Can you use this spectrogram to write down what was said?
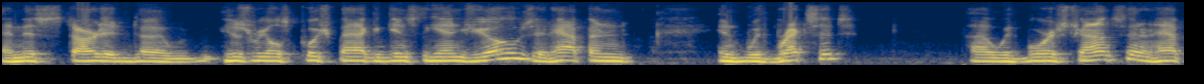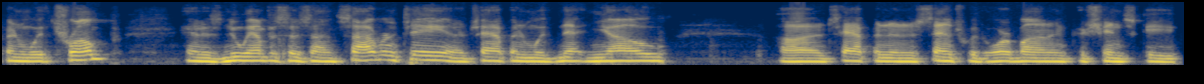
and this started uh, Israel's pushback against the NGOs. It happened in, with Brexit, uh, with Boris Johnson. It happened with Trump, and his new emphasis on sovereignty, and it's happened with Netanyahu. Uh, it's happened in a sense with Orban and Kaczynski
